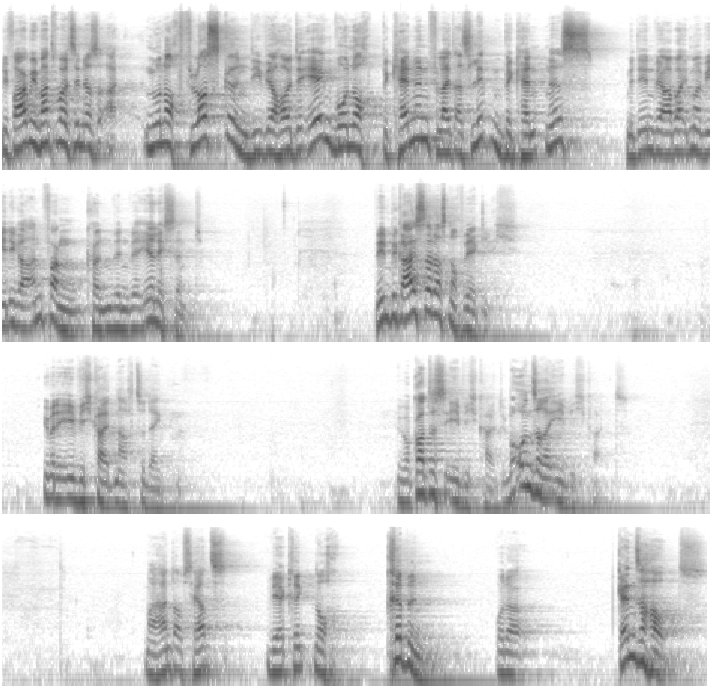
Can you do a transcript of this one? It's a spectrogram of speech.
Und ich frage mich, manchmal sind das nur noch Floskeln, die wir heute irgendwo noch bekennen, vielleicht als Lippenbekenntnis, mit denen wir aber immer weniger anfangen können, wenn wir ehrlich sind. Wen begeistert das noch wirklich, über die Ewigkeit nachzudenken? Über Gottes Ewigkeit, über unsere Ewigkeit. Mal Hand aufs Herz, wer kriegt noch Kribbeln oder Gänsehaut,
